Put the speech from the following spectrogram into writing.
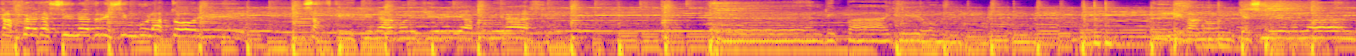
καφέδες σύνεδροι συμβουλατόροι. Σ' αυτή την άγωνη κυρία που μοιράζει Εντυπαγίων Λιβανών και Σμύρναν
